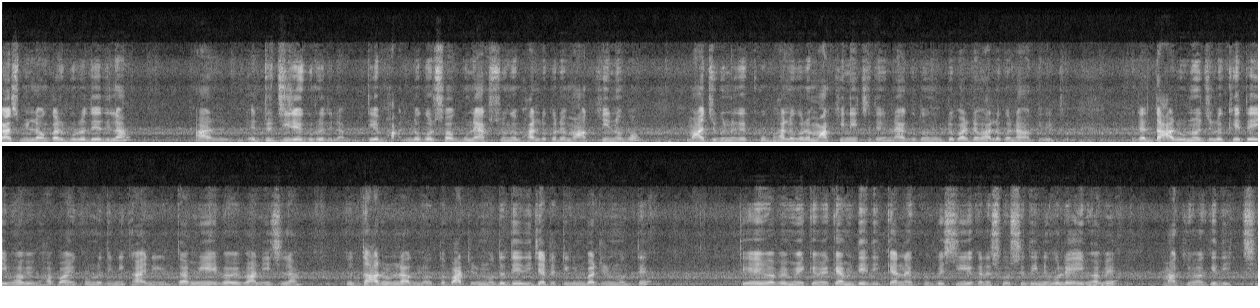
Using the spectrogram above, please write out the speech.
কাশ্মীর লঙ্কার গুঁড়ো দিয়ে দিলাম। আর একটু জিরে গুঁড়ো দিলাম। দিয়ে ভালো করে সবগুলো একসঙ্গে ভালো করে মাখিয়ে নেব। মাছগুলোকে খুব ভালো করে মাখিয়ে নিচ্ছি। দেখুন, একদম উল্টো পাল্টে ভালো করে মাখিয়ে নিচ্ছি। এটা দারুণ হয়েছিল খেতে, এইভাবে ভাপা আমি কোনো দিনই খাইনি, তো আমি এইভাবে বানিয়েছিলাম। তো দারুণ লাগল। তো বাটির মধ্যে দিয়ে দিচ্ছি একটা টিফিন বাটির মধ্যে। ঠিক এইভাবে মেখে মেখে আমি দিয়ে দিই। কেন খুব বেশি এখানে সর্ষে দিইনি বলে এইভাবে মাখি মাখি দিচ্ছি।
